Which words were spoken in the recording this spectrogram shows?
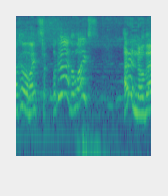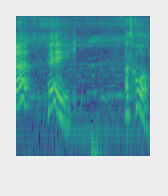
look at the lights. Look at that, the lights. I didn't know that. Hey, that's cool.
